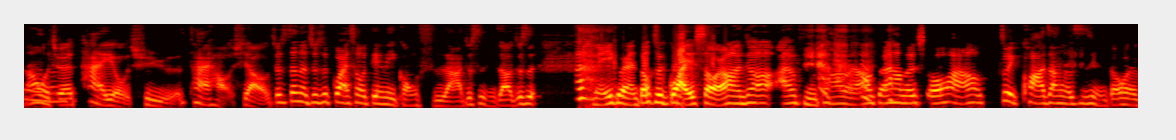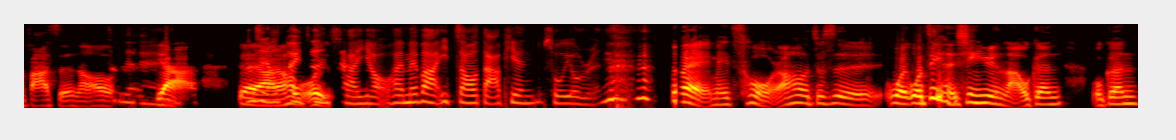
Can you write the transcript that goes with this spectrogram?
然后我觉得太有趣了，太好笑了，就是真的就是怪兽电力公司啊，就是你知道，就是 每一个人都是怪兽，然后你就要安抚他们，然后跟他们说话，然后最夸张的事情都会发生，然后呀。对啊，然后对症下药，还没办法一招打遍所有人。对，没错。然后就是我我自己很幸运啦，我跟我跟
